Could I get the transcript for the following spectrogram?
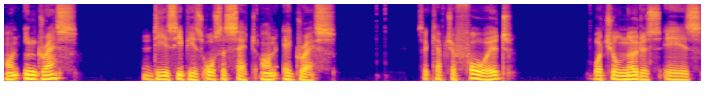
on ingress. DSCP is also set on egress. So capture forward, what you'll notice is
